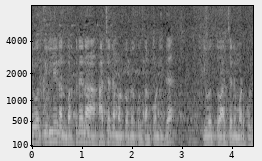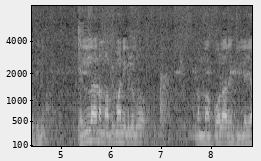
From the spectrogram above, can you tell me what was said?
ಇವತ್ತು ಇಲ್ಲಿ ನನ್ನ ಬರ್ತ್ಡೇನ ಆಚರಣೆ ಮಾಡ್ಕೋಬೇಕು ಅಂತ ಅಂದ್ಕೊಂಡಿದ್ದೆ ಇವತ್ತು ಆಚರಣೆ ಮಾಡ್ಕೊಂಡಿದ್ದೀನಿ. ಎಲ್ಲ ನಮ್ಮ ಅಭಿಮಾನಿಗಳಿಗೂ, ನಮ್ಮ ಕೋಲಾರ ಜಿಲ್ಲೆಯ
